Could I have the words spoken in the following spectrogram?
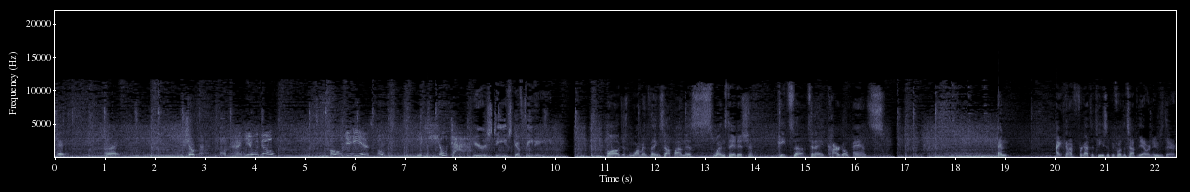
Okay. All right. Showtime. All right, here we go. Hold your ears, folks. It's showtime. Here's Steve Scaffidi. Oh, just warming things up on this Wednesday edition. Pizza today, cargo pants. And I kind of forgot to tease it before the top of the hour news there.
